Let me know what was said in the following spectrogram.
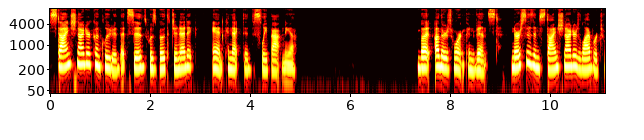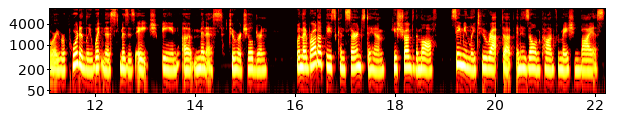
Steinschneider concluded that SIDS was both genetic and connected to sleep apnea. But others weren't convinced. Nurses in Steinschneider's laboratory reportedly witnessed Mrs. H being a menace to her children. When they brought up these concerns to him, he shrugged them off, seemingly too wrapped up in his own confirmation bias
